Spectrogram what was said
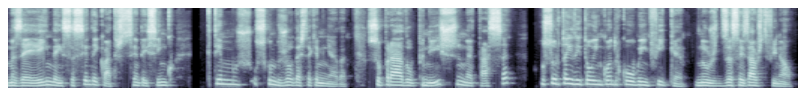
Mas é ainda em 64-65 que temos o segundo jogo desta caminhada. Superado o Peniche na taça, o sorteio ditou o encontro com o Benfica nos 16 avos de final.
